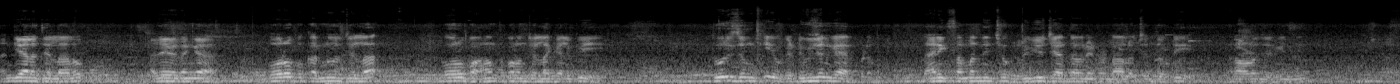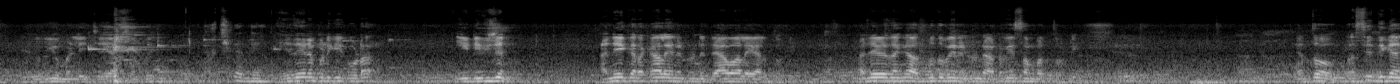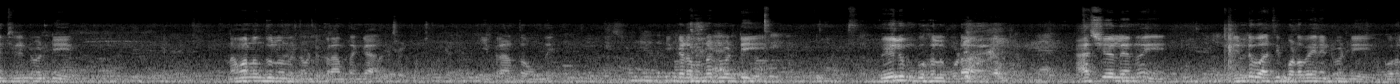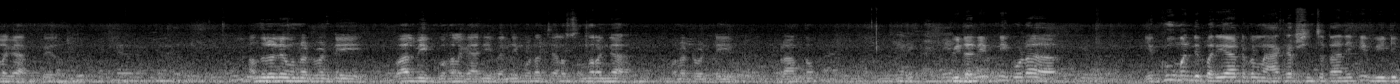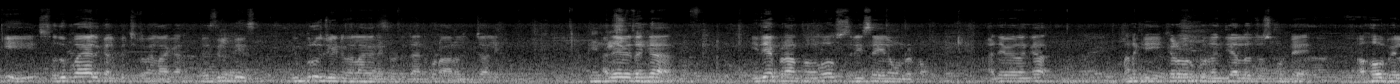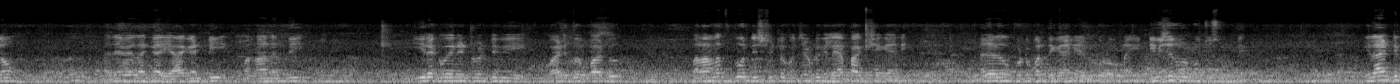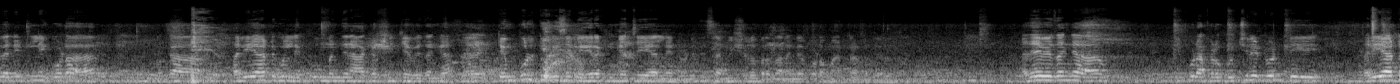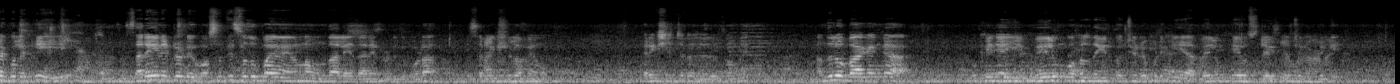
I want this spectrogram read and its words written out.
నంద్యాల జిల్లాలో అదేవిధంగా పూర్వపు కర్నూలు జిల్లా పూర్వపు అనంతపురం జిల్లా కలిపి టూరిజంకి ఒక డివిజన్గా ఏర్పడింది. దానికి సంబంధించి ఒక రివ్యూ చేద్దాం అనేటువంటి ఆలోచనతోటి రావడం జరిగింది. రివ్యూ మళ్ళీ చేయాల్సి ఉంది. ఏదైనప్పటికీ కూడా ఈ డివిజన్ అనేక రకాలైనటువంటి దేవాలయాలతో అదేవిధంగా అద్భుతమైనటువంటి అటవీ సంపత్తోటి ఎంతో ప్రసిద్ధిగాంచినటువంటి నవనందులు ఉన్నటువంటి ప్రాంతంగా ఈ ప్రాంతం ఉంది. ఇక్కడ ఉన్నటువంటి వేలుం గుహలు కూడా ఆస్ట్రేలియాని రెండవ అతి పొడవైనటువంటి గుహలుగా పేరు. అందులోనే ఉన్నటువంటి వాల్మీకి గుహలు కానీ ఇవన్నీ కూడా చాలా సుందరంగా ఉన్నటువంటి ప్రాంతం. వీటన్నిటినీ కూడా ఎక్కువ మంది పర్యాటకులను ఆకర్షించడానికి వీటికి సదుపాయాలు కల్పించడం ఎలాగా ఫెసిలిటీస్ ఇంప్రూవ్ చేయడం ఎలాగనేటువంటి దాన్ని కూడా ఆలోచించాలి. అదేవిధంగా ఇదే ప్రాంతంలో శ్రీశైలం ఉండటం. అదేవిధంగా మనకి ఇక్కడ వరకు నంద్యాలలో చూసుకుంటే అహోబిలం అదేవిధంగా యాగంటి మహానంది ఈ రకమైనటువంటివి వాటితో పాటు మన అనంతపూర్ డిస్టిక్లోకి వచ్చేప్పటికి లేపాక్షి కానీ అదేవిధంగా పుట్టపర్తి కానీ అవి కూడా ఉన్నాయి. డివిజన్ వరకు చూసుకుంటే. ఇలాంటివన్నిటిని కూడా ఒక పర్యాటకులను ఎక్కువ మందిని ఆకర్షించే విధంగా టెంపుల్ టూరిజం ఏ రకంగా చేయాలనేటువంటిది సమీక్షలో ప్రధానంగా కూడా మాట్లాడడం జరుగుతుంది. అదేవిధంగా ఇప్పుడు అక్కడికి వచ్చినటువంటి పర్యాటకులకి సరైనటువంటి వసతి సదుపాయం ఏమన్నా ఉందా లేదా అనేటువంటిది కూడా ఈ సమీక్షలో మేము పరీక్షించడం జరుగుతుంది. అందులో భాగంగా ముఖ్యంగా ఈ బేలుం గుహల దగ్గరికి వచ్చేటప్పటికి ఆ బేలుం కేవ్స్ దగ్గరికి వచ్చేటప్పటికి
